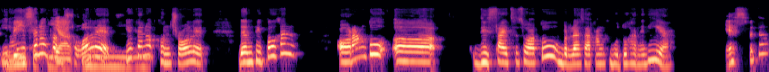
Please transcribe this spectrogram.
Iya, you cannot control it. You hmm. cannot control it. Dan people kan orang tuh uh, decide sesuatu berdasarkan kebutuhannya dia. Yes, betul.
